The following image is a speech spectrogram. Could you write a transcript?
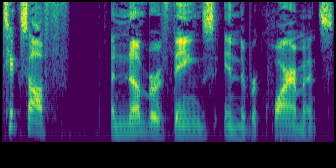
ticks off a number of things in the requirements.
